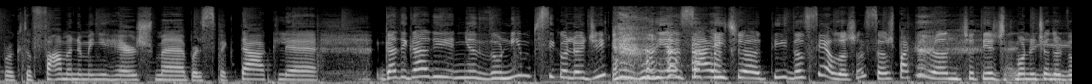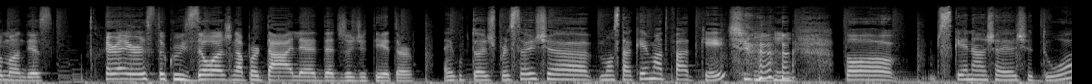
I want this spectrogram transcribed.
për këtë famën e menjëhershme, për spektakle, Gati gati një dhunim psikologjik i asaj që ti do sjellësh, se është pak e rëndë që ti je gjithmonë në qendër të vëmendjes. Herë herës të kryqëzohesh nga portale dhe çdo gjë tjetër. E kuptoj, shpresoj që mos ta kem atë fat të keq. po skena është ajo që dua,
